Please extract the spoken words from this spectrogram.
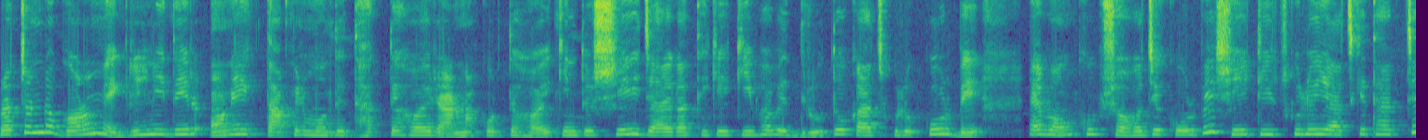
প্রচণ্ড গরমে গৃহিণীদের অনেক তাপের মধ্যে থাকতে হয়, রান্না করতে হয়, কিন্তু সেই জায়গা থেকে কীভাবে দ্রুত কাজগুলো করবে এবং খুব সহজে করবে সেই টিপসগুলোই আজকে থাকছে।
